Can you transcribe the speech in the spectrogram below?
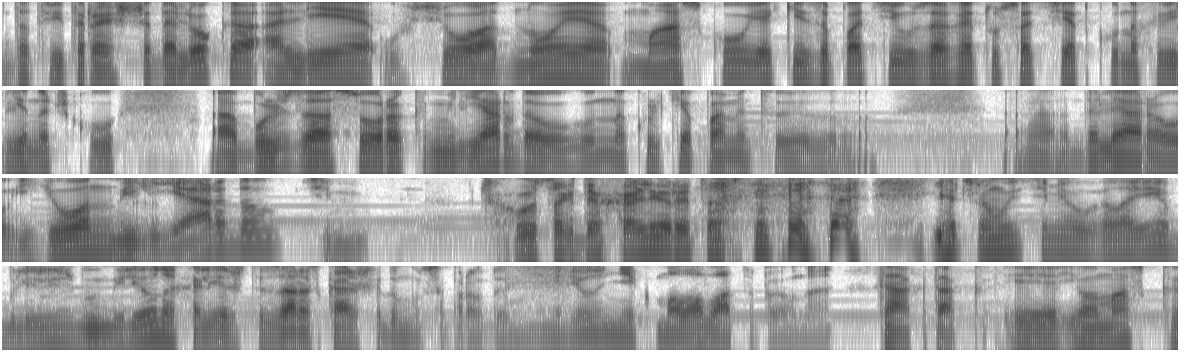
да твиттера яшчэ далёка але ўсё адное маску які заплаціў за гэту соцсетку на хвіліначку больш за 40 мільярдаў наколькі я памятаю даляраў ён мільярдаў ці Чаго так да халеры то я чамусьці меў у галаве былі лічбы мільёна халер ты зараз кажаш думаю сапраўды мільёна неяк малавата пэўна. Так так. Іламаск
